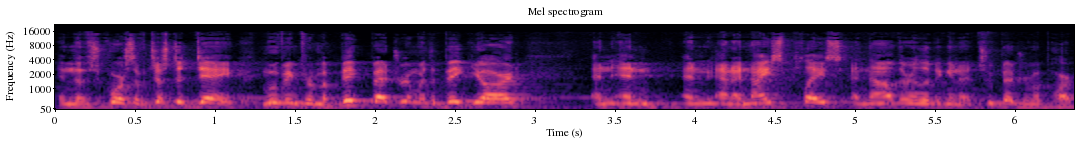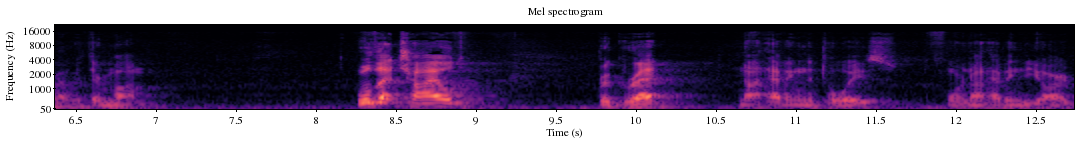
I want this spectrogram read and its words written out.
in the course of just a day, moving from a big bedroom with a big yard and, and, and, and a nice place, and now they're living in a two bedroom apartment with their mom. Will that child regret not having the toys or not having the yard?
